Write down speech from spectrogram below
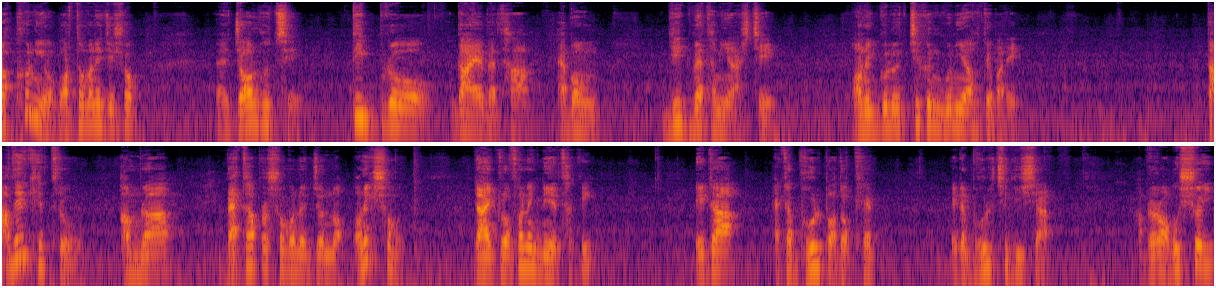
লক্ষণীয় বর্তমানে যেসব জ্বর হচ্ছে, তীব্র গায়ে ব্যথা এবং গিট ব্যথা নিয়ে আসছে, অনেকগুলো চিকনগুনিয়া হতে পারে। তাদের ক্ষেত্রেও আমরা ব্যথা প্রশমনের জন্য অনেক সময় ডাইক্লোফানিক নিয়ে থাকি। এটা একটা ভুল পদক্ষেপ, এটা ভুল চিকিৎসা। আপনারা অবশ্যই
